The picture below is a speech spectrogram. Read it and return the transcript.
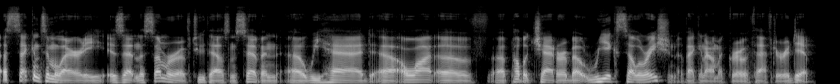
A second similarity is that in the summer of 2007, uh, we had uh, a lot of uh, public chatter about reacceleration of economic growth after a dip,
